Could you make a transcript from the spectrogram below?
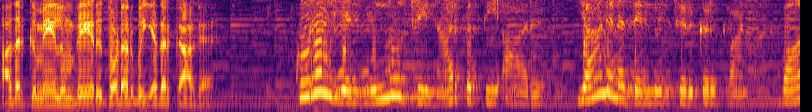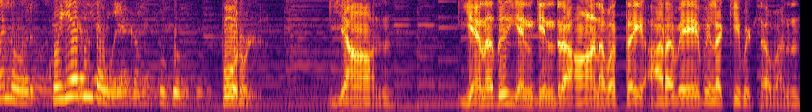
அதற்கு மேலும் வேறு தொடர்பு எதற்காக? குறள் எண் முன்னூற்றி நாற்பத்தி ஆறு யானென தென்னும் செருக்கருப்பான். வானோர் குயர்ந்த உலகம் புகும். பொருள். யான் எனது என்கின்ற ஆணவத்தை அறவே விலக்கிவிட்டவன்.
